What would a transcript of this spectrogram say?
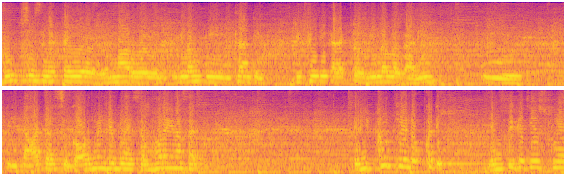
గ్రూప్స్ సెలెక్ట్ అయ్యే ఎంఆర్ఓ ఇలాంటి ఇట్లాంటి డిప్యూటీ కలెక్టర్ వీళ్ళలో కానీ ఈ ఈ డాక్టర్స్ గవర్నమెంట్ ఎంప్లాయీస్ ఎవరైనా సరే రిక్రూట్మెంట్ ఒక్కటి ఎంపిక చేసుకునే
